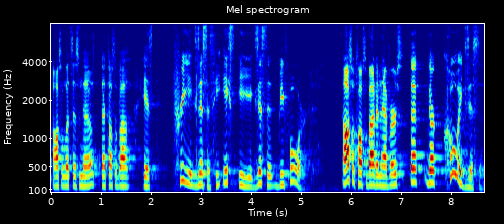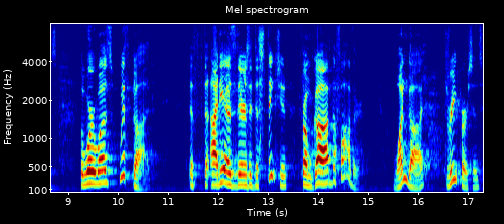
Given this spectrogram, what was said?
Also lets us know that talks about his pre existence. He, ex- he existed before. Also talks about in that verse that their coexistence. The word was with God. If the idea is there's a distinction from God the Father. One God, three persons.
